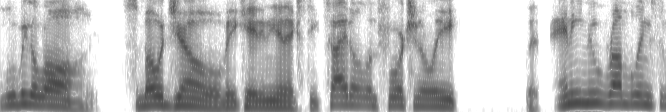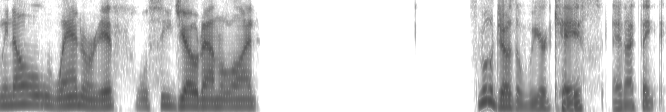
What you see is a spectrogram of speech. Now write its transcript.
moving along. Samoa Joe vacating the NXT title, unfortunately. But any new rumblings? Do we know when or if we'll see Joe down the line? Samoa Joe's a weird case, and I think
